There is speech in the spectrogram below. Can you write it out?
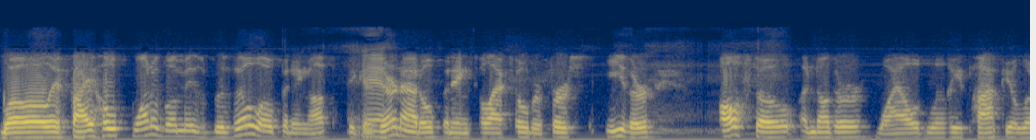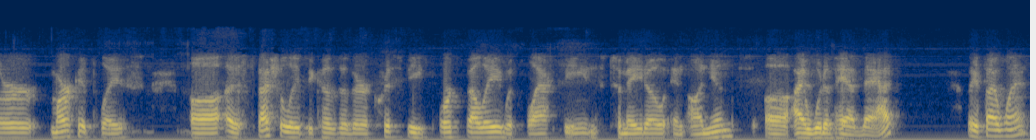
Well, if I hope one of them is Brazil opening up because Yeah. they're not opening till October 1st either. Also, another wildly popular marketplace, uh, especially because of their crispy pork belly with black beans, tomato, and onions. Uh, I would have had that if I went.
